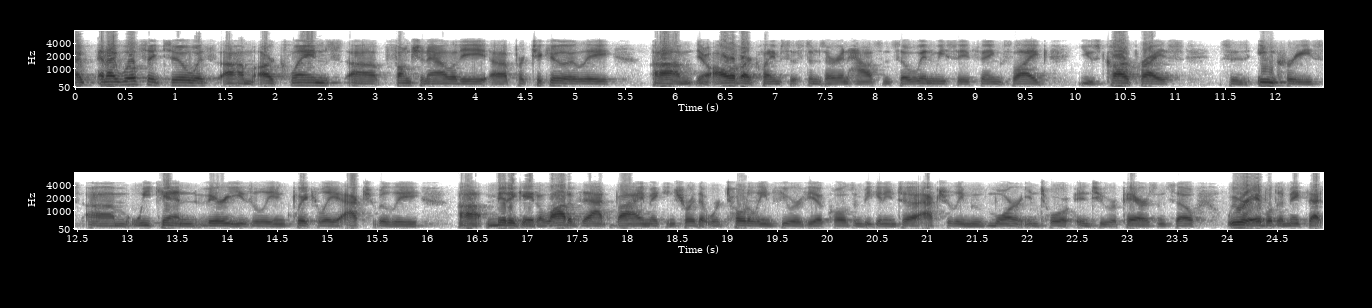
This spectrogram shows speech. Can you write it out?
I and I will say too, with um, our claims uh, functionality, uh, particularly, um, you know, all of our claim systems are in-house, and so when we see things like used car prices increase, um, we can very easily and quickly actually uh, mitigate a lot of that by making sure that we're totaling fewer vehicles and beginning to actually move more into into repairs. And so we were able to make that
